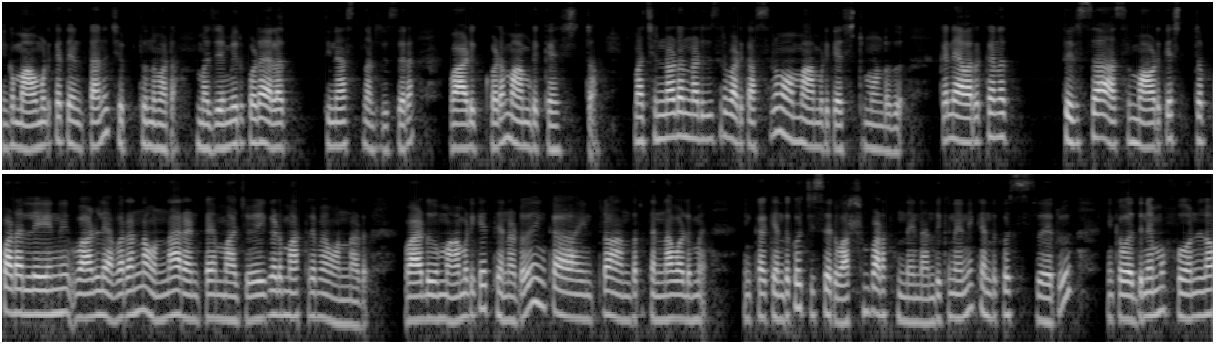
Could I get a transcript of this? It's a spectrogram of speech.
ఇంకా మామిడికాయ తింటాను చెప్తుందన్నమాట. మా జమీర్ కూడా ఎలా తినేస్తున్నాడు చూసారా? వాడికి కూడా మామిడికాయ ఇష్టం. మా చిన్నవాడు ఉన్నాడు చూసారా? వాడికి అసలు మా మామిడికాయ ఇష్టం ఉండదు. కానీ ఎవరికైనా తెలుసా? అసలు మామిడికాయ ఇష్టపడలేని వాళ్ళు ఎవరన్నా ఉన్నారంటే మా జోయిగడు మాత్రమే ఉన్నాడు. వాడు మామిడికాయ తినడు. ఇంకా ఇంట్లో అందరూ తిన్నవాళ్ళమే. ఇంకా కిందకు వచ్చేసారు వర్షం పడుతుందండి. అందుకని కిందకు వచ్చేసారు ఇంకా వదినేమో ఫోన్లో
